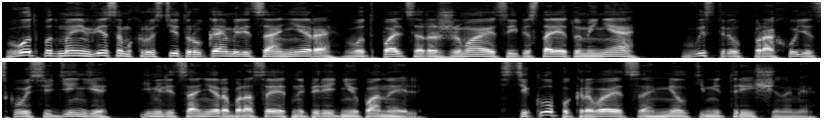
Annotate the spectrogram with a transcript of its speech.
Вот под моим весом хрустит рука милиционера, вот пальцы разжимаются и пистолет у меня. Выстрел проходит сквозь сиденье, и милиционера бросает на переднюю панель. Стекло покрывается мелкими трещинами.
